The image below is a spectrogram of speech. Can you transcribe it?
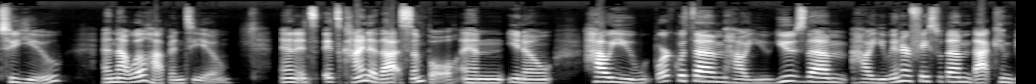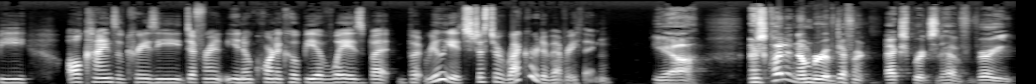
to you and that will happen to you. And it's it's kind of that simple. And you know how you work with them how you use them how you interface with them that can be all kinds of crazy different you know cornucopia of ways. But but really it's just a record of everything. Yeah. There's quite a number of different experts that have very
